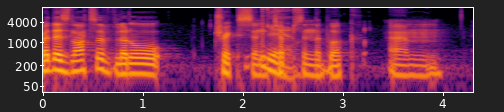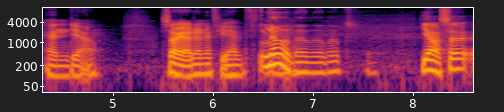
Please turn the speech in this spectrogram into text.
But there's lots of little tricks and Yeah. tips in the book. Um, and yeah. Sorry, I don't know if you have. no that, that, that's Yeah, so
